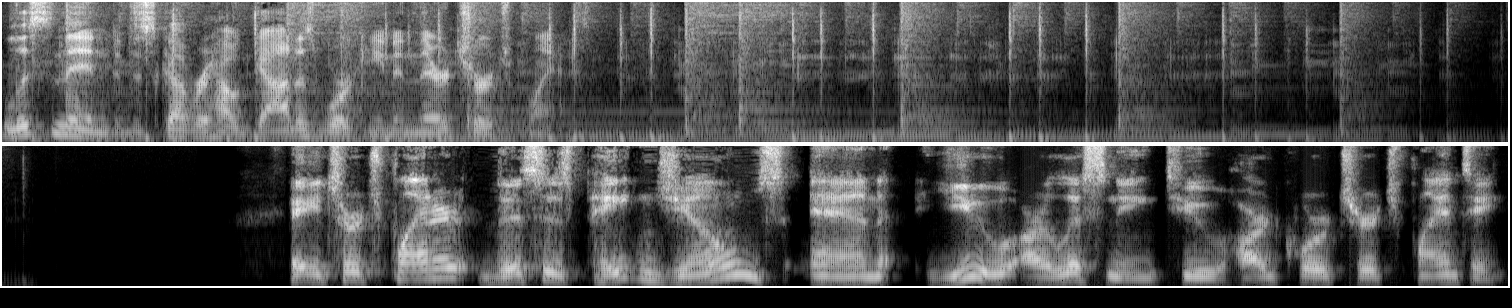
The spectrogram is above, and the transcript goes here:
Listen in to discover how God is working in their church plant. Hey, church planter, this is Peyton Jones, and you are listening to Hardcore Church Planting.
